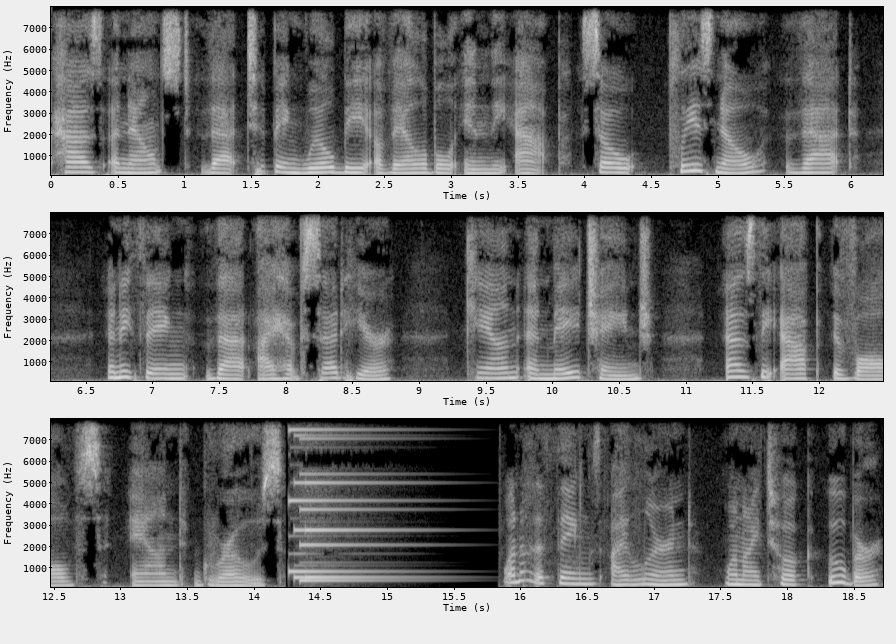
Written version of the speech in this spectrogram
has announced that tipping will be available in the app. So please know that anything that I have said here can and may change as the app evolves and grows. One of the things I learned when I took Uber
